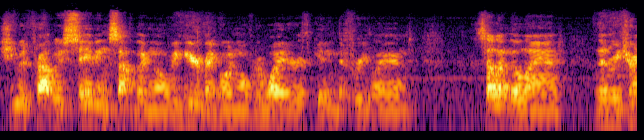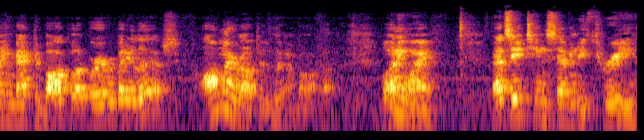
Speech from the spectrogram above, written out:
she was probably saving something over here by going over to White Earth, getting the free land, selling the land, and then returning back to Ball Club where everybody lives. All my relatives live in Ball Club. Well, anyway, that's 1873.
